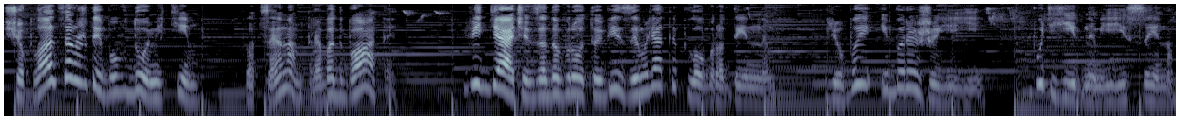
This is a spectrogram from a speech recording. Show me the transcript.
Щоб лад завжди був в домі тім, про це нам треба дбати. Віддячить за добро тобі земля теплом родинним. Люби і бережи її, будь гідним її сином.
